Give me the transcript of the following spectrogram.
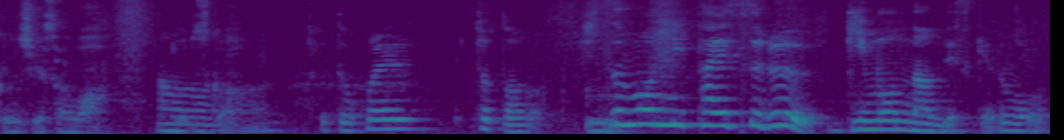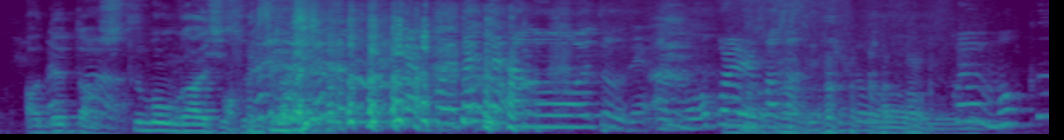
国重さんは？あどうですか？えっとこれちょっと質問に対する疑問なんですけど、あ出た。質問返しする。いやこれ大体あのちょっとねあの怒られるパターンですけど。うん。これ木造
